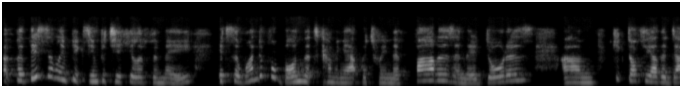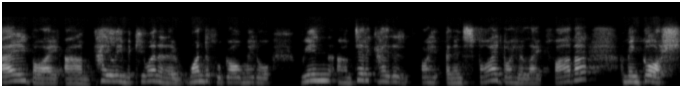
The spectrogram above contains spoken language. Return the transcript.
But for this Olympics in particular, for me, it's the wonderful bond that's coming out between their fathers and their daughters um, kicked off the other day by um, Kaylee McKeown and a wonderful gold medal win, um, dedicated by and inspired by her late father. I mean, gosh,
